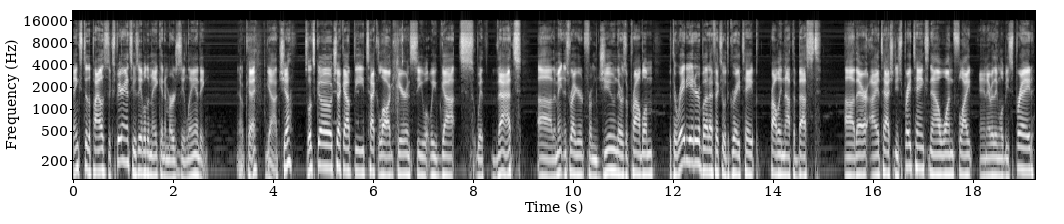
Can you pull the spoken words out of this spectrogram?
Thanks to the pilot's experience, he was able to make an emergency landing. Okay, gotcha. So let's go check out the tech log here and see what we've got with that. Uh, the maintenance record from June, there was a problem with the radiator, but I fixed it with gray tape. Probably not the best uh, there. I attached new spray tanks. Now one flight and everything will be sprayed.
